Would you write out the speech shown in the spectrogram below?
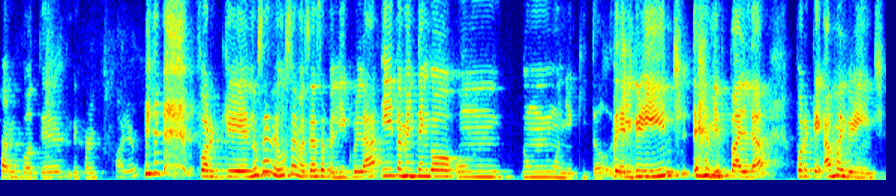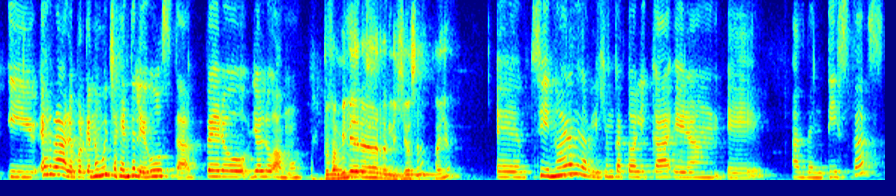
Harry Potter, de Harry Potter, porque no sé, me gusta demasiado esa película. Y también tengo un, un muñequito del Grinch en mi espalda porque amo el Grinch. Y es raro porque no mucha gente le gusta, pero yo lo amo. ¿Tu familia era religiosa allá? Eh, sí, no era de la religión católica, eran eh, adventistas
